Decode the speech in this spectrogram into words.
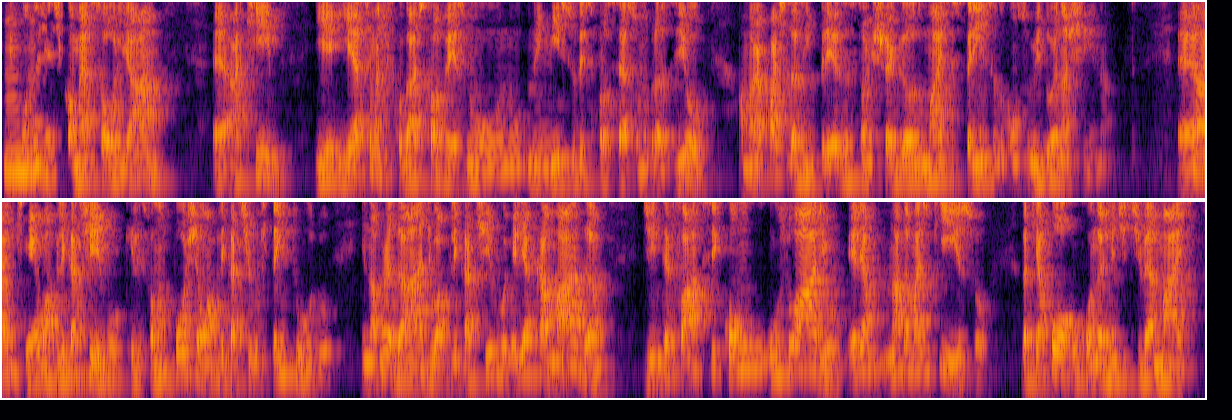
Uhum. E quando a gente começa a olhar é, aqui, e, e, essa é uma dificuldade, talvez, no, no, no, início desse processo no Brasil. A maior parte das empresas estão enxergando mais a experiência do consumidor na China. É, tá. Que é o aplicativo, que eles falam, poxa, é um aplicativo que tem tudo. E, na verdade, o aplicativo ele é a camada de interface com o usuário. Ele é nada mais do que isso. Daqui a pouco, quando a gente tiver mais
